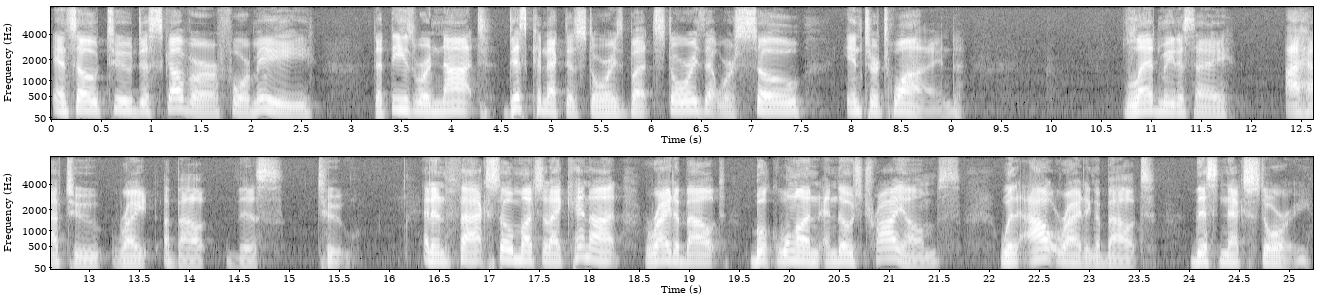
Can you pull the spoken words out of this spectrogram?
And so to discover for me that these were not disconnected stories, but stories that were so intertwined, led me to say, I have to write about this too. And in fact, so much that I cannot write about book one and those triumphs without writing about this next story,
